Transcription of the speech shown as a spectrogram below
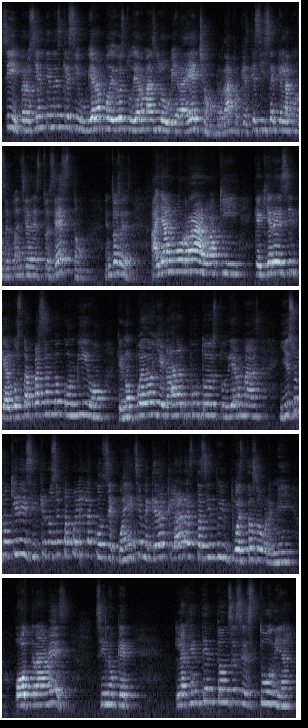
Sí, pero sí entiendes que si hubiera podido estudiar más lo hubiera hecho, ¿verdad? Porque es que sí sé que la consecuencia de esto es esto. Entonces, hay algo raro aquí que quiere decir que algo está pasando conmigo, que no puedo llegar al punto de estudiar más. Y eso no quiere decir que no sepa cuál es la consecuencia, me queda clara, está siendo impuesta sobre mí otra vez. Sino que la gente entonces estudia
